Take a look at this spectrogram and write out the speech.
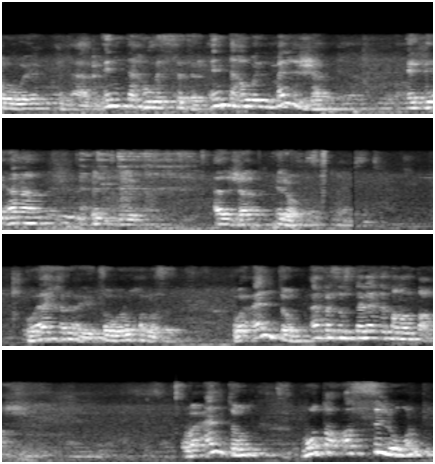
هو الآب. أنت هو الستر. أنت هو الملجأ اللي أنا بدي ألجأ له وآخر آية تصوروا خلصت وأنتم أفسس 3 18 وأنتم متأصلون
